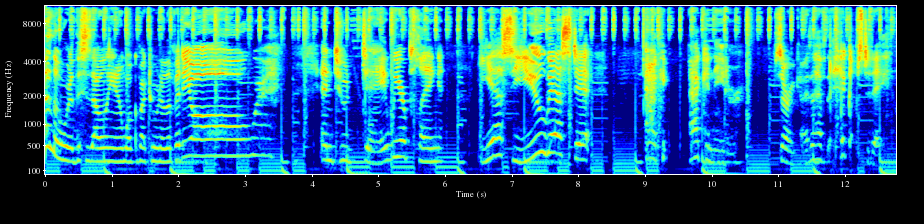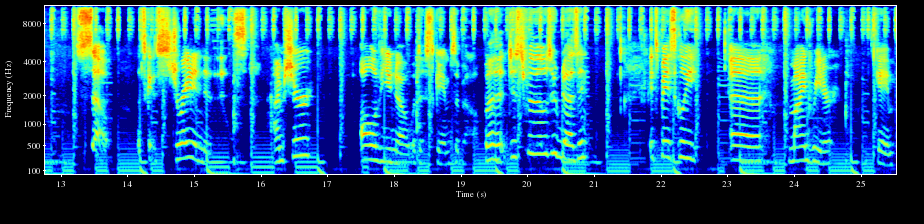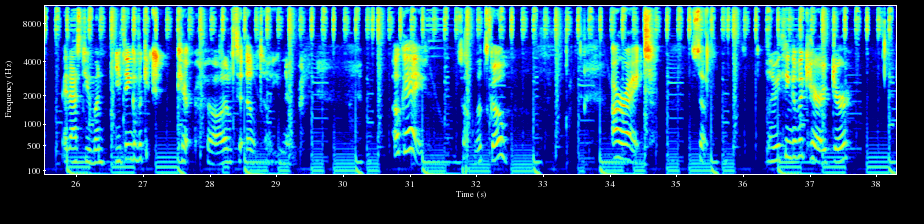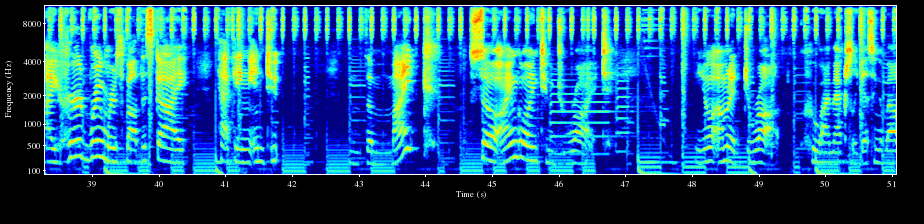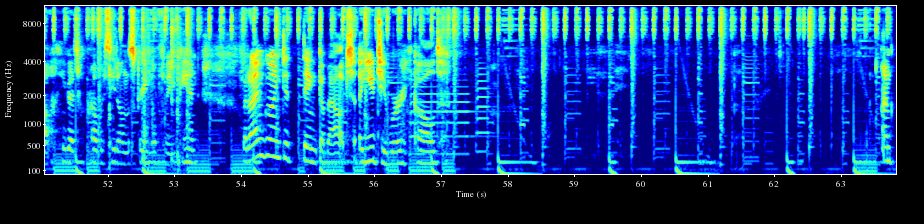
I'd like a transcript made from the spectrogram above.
Hello, this is Evelyn, and welcome back to another video. And today we are playing, yes, you guessed it, Ak- Akinator. Sorry, guys, I have the hiccups today. So, let's get straight into this. I'm sure all of you know what this game's about, but just for those who doesn't, it's basically a mind reader game. It asks you when you think of a. Oh, it'll, it'll tell you. Never mind. Okay, so let's go. All right. So let me think of a character. I heard rumors about this guy hacking into the mic, so I'm going to draw it. You know what? I'm gonna draw who I'm actually guessing about. You guys can probably see it on the screen. Hopefully, you can. But I'm going to think about a YouTuber called. I'm.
